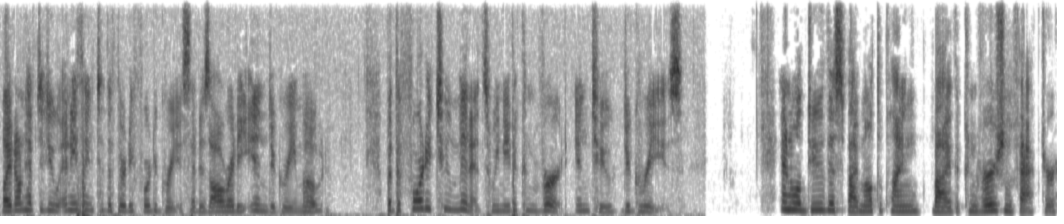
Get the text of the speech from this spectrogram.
well I don't have to do anything to the 34 degrees, that is already in degree mode. But the 42 minutes we need to convert into degrees. And we'll do this by multiplying by the conversion factor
